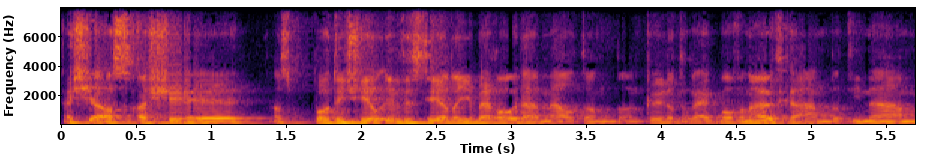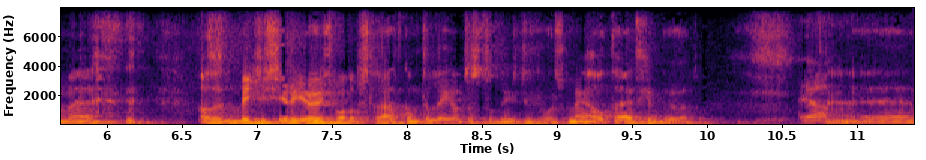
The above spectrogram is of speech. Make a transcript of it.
als je als, als, je als potentieel investeerder je bij Roda meldt, dan, dan kun je er toch echt wel van uitgaan dat die naam, eh, als het een beetje serieus wordt, op straat komt te liggen. Dat is tot nu toe volgens mij altijd gebeurd. Ja. Uh,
